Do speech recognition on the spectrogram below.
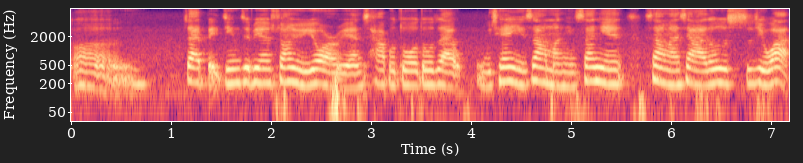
呃。在北京这边，双语幼儿园差不多都在五千以上嘛，你三年上完下来都是十几万，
